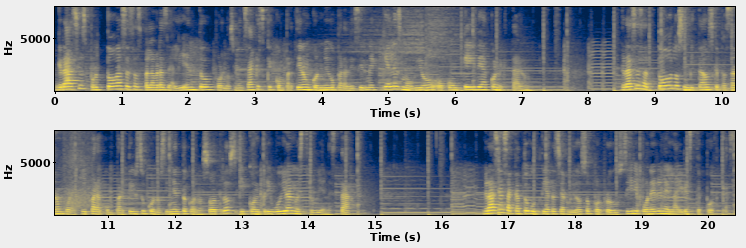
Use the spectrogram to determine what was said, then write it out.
Gracias por todas esas palabras de aliento, por los mensajes que compartieron conmigo para decirme qué les movió o con qué idea conectaron. Gracias a todos los invitados que pasaron por aquí para compartir su conocimiento con nosotros y contribuir a nuestro bienestar. Gracias a Cato Gutiérrez y a Ruidoso por producir y poner en el aire este podcast.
